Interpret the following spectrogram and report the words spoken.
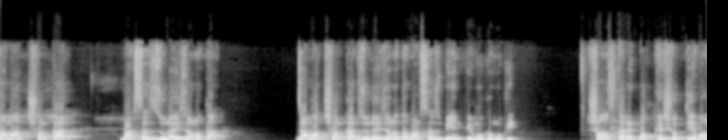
জামাত সরকার ভার্সাস জুলাই জনতা, জামাত সরকার জুলাই জনতা ভার্সাস বিএনপি মুখোমুখি, সংস্কারের পক্ষের শক্তি এবং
